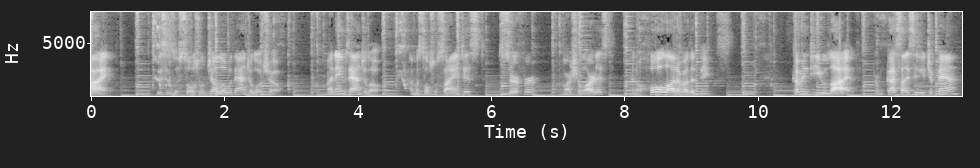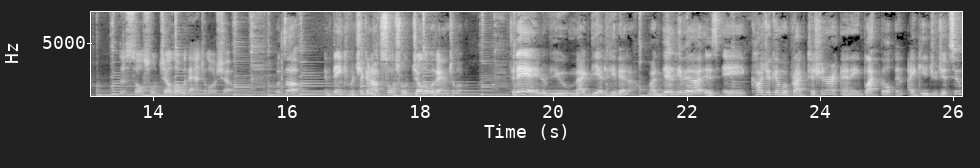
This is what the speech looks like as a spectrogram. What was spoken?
Hi, this is the Social Jello with Angelo show. My name's Angelo. I'm a social scientist, surfer, martial artist, and a whole lot of other things. Coming to you live from Kasai City, Japan, the Social Jello with Angelo show. What's up? And thank you for checking out Social Jello with Angelo. Today I interview Magdiel Rivera. Magdiel Rivera is a Kajukenbo practitioner and a black belt in Aiki Jiu-Jitsu.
